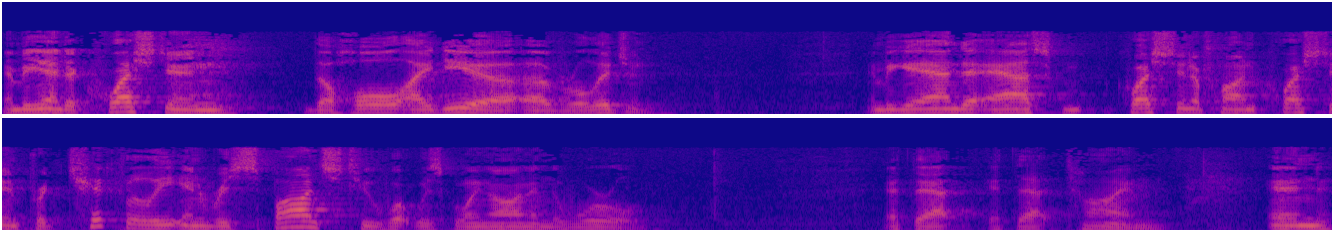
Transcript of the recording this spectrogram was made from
and began to question the whole idea of religion and began to ask question upon question, particularly in response to what was going on in the world at that, at that time. And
